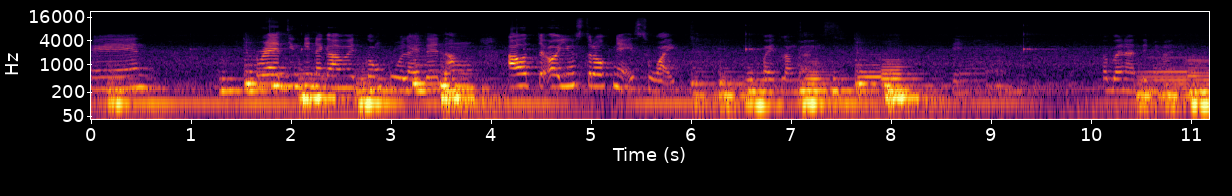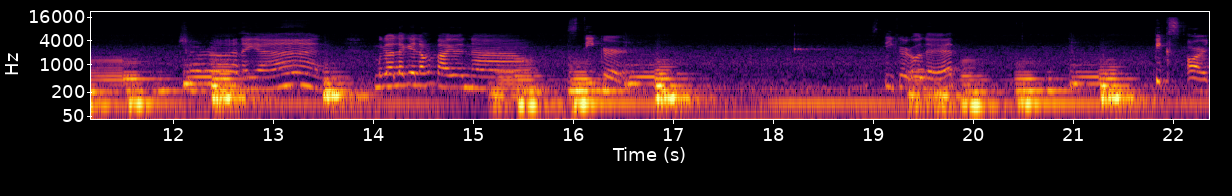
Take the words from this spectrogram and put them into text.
And red yung ginagamit kong kulay. Then ang outer o yung stroke niya is white. White lang guys. Then baba natin yung ano. Sharon, ayan. Maglalagay lang tayo ng sticker. Sticker ulit. PixArt.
